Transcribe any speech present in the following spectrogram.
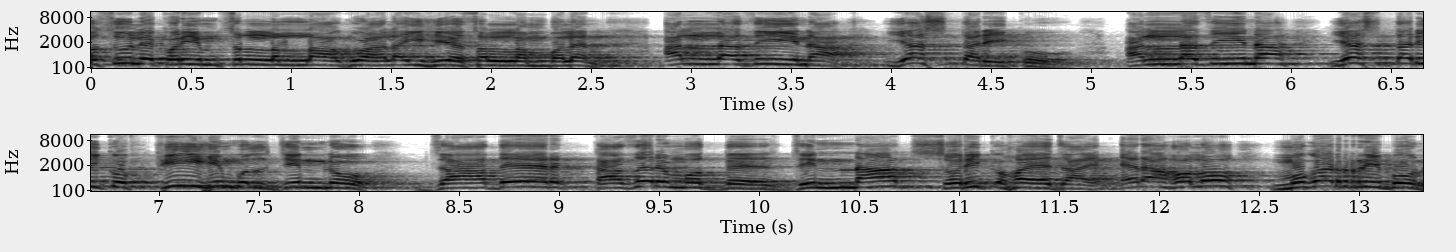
রসুল করিম সাল্লাহু আলাইহি সাল্লাম বলেন আল্লাজিনা ইয়াস্তারিকু আল্লাজিনা ইয়াস্তারিকু ফিহিমুল জিন্নু, যাদের কাজের মধ্যে জিন্নাত শরিক হয়ে যায়, এরা হলো মুগারিবুন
